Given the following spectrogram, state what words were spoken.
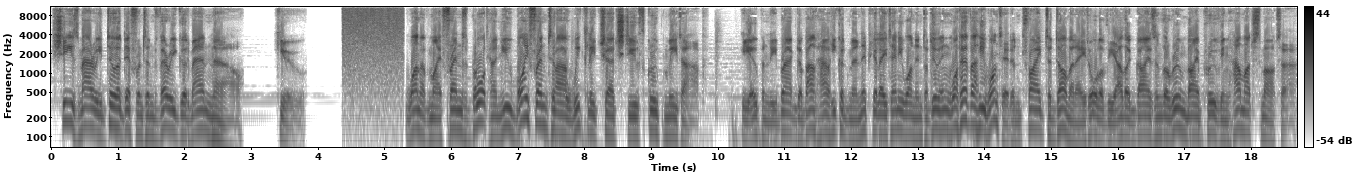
She's married to a different and very good man now. Hugh. One of my friends brought her new boyfriend to our weekly church youth group meetup. He openly bragged about how he could manipulate anyone into doing whatever he wanted and tried to dominate all of the other guys in the room by proving how much smarter,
